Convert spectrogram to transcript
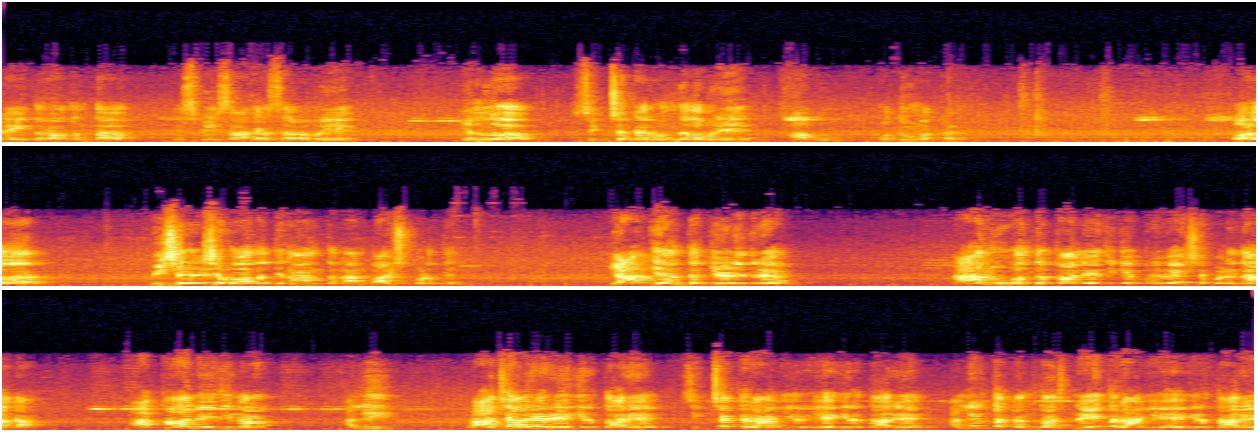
ಸ್ನೇಹಿತರಾದಂಥ ಎಸ್ ಪಿ ಸಾಗರ್ ಸರ್ ಅವರೇ, ಎಲ್ಲ ಶಿಕ್ಷಕ ವೃಂದದವರೇ ಹಾಗೂ ಮುದ್ದು ಮಕ್ಕಳೇ. ಬಹಳ ವಿಶೇಷವಾದ ದಿನ ಅಂತ ನಾನು ಭಾವಿಸ್ಕೊಡ್ತೇನೆ. ಯಾಕೆ ಅಂತ ಕೇಳಿದರೆ, ನಾನು ಒಂದು ಕಾಲೇಜಿಗೆ ಪ್ರವೇಶ ಪಡೆದಾಗ ಆ ಕಾಲೇಜಿನ ಅಲ್ಲಿ ಪ್ರಾಚಾರ್ಯರು ಹೇಗಿರ್ತಾರೆ ಶಿಕ್ಷಕರಾಗಿ ಹೇಗಿರ್ತಾರೆ ಅಲ್ಲಿರ್ತಕ್ಕಂಥ ಸ್ನೇಹಿತರಾಗಿ ಹೇಗಿರ್ತಾರೆ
